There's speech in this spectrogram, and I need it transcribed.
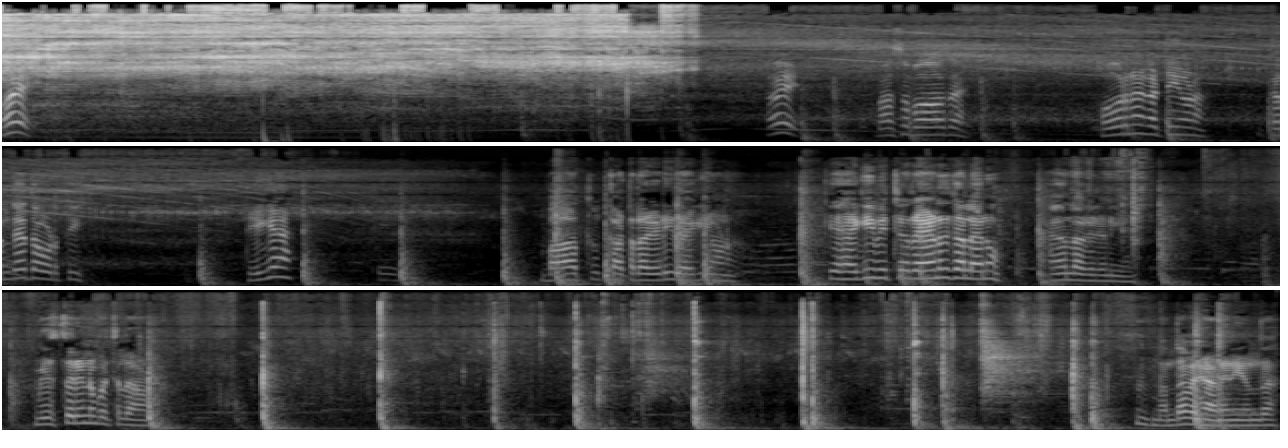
ओए ਓਏ ਬਸ ਬਹੁਤ ਹੈ ਹੋਰ ਨਾ ਕੱਟੀ ਹੁਣ ਕੰਦੇ ਤੋੜਤੀ ਠੀਕ ਹੈ ਠੀਕ ਬਾਤ ਕੱਟ ਲਾ ਜਿਹੜੀ ਰਹਿ ਗਈ ਹੁਣ। ਕਿ ਹੈਗੀ ਵਿੱਚ ਰਹਿਣ ਦੇ ਚੱਲ ਇਹਨੂੰ ਐਂ ਲੱਗ ਜਾਣੀ ਹੈ। ਮਿਸਤਰੀ ਨੂੰ ਪੁੱਛ ਲੈ ਹੁਣ। ਬੰਦਾ ਪਛਾਣੇ ਨਹੀਂ ਹੁੰਦਾ।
